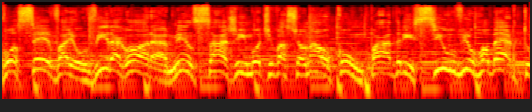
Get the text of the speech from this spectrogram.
Você vai ouvir agora mensagem motivacional com Padre Silvio Roberto.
